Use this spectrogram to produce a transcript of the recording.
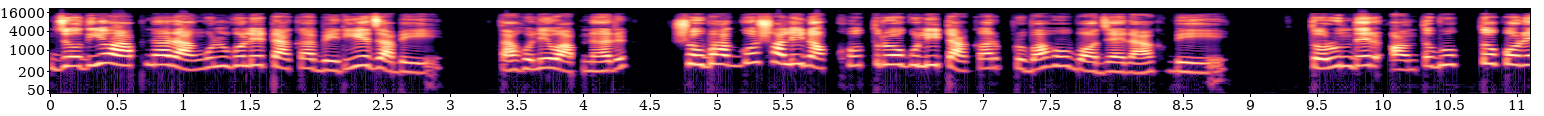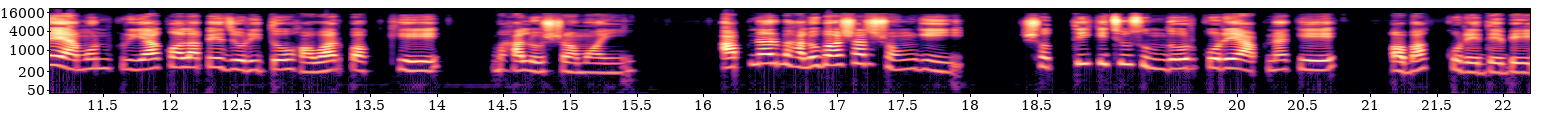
যদিও আপনার আঙুল গোলে টাকা বেরিয়ে যাবে, তাহলেও আপনার সৌভাগ্যশালী নক্ষত্রগুলি টাকার প্রবাহ বজায় রাখবে। তরুণদের অন্তর্ভুক্ত করে এমন ক্রিয়াকলাপে জড়িত হওয়ার পক্ষে ভালো সময়। আপনার ভালোবাসার সঙ্গী সত্যি কিছু সুন্দর করে আপনাকে অবাক করে দেবে।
